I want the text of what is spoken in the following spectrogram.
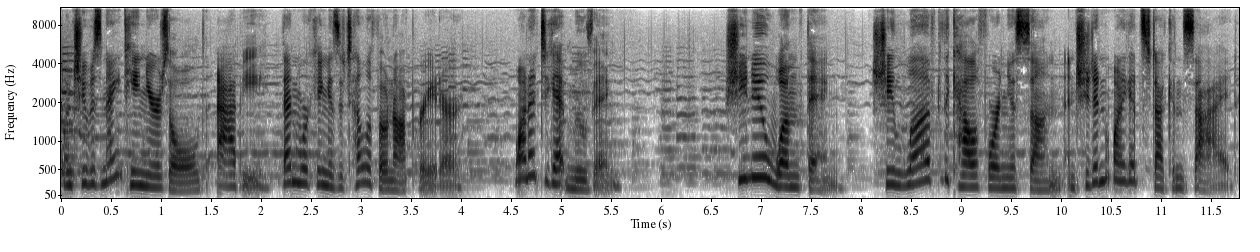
When she was 19 years old, Abbye, then working as a telephone operator, wanted to get moving. She knew one thing she loved the California sun and she didn't want to get stuck inside.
